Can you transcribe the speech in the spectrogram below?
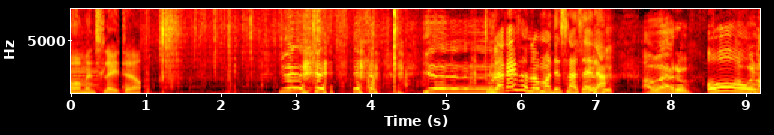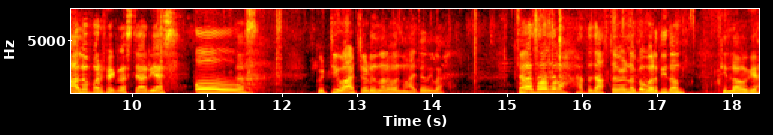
moments later. ये ये तुला काय झालं मध्येच नाचायला? अहो अॅरो ओ. आपण आलो परफेक्ट रस्त्यावर यस ओ. कुठची वाट चढून आलो पण माहिती तुला? चला चला चला. आता जास्त वेळ नको वरती जाऊन किल्ला बघूया.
